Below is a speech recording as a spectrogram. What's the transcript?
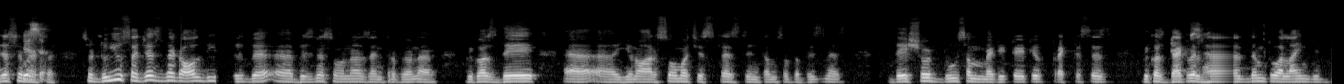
Just a Yes, minute. So, do you suggest that all these uh, business owners, entrepreneur, because they, uh, uh, you know, are so much stressed in terms of the business, they should do some meditative practices because that will help them to align with these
